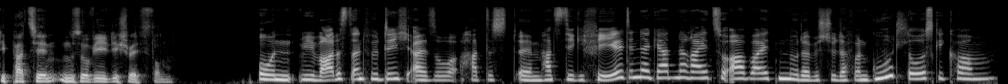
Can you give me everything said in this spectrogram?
die Patienten sowie die Schwestern. Und wie war das dann für dich? Also hat es ähm, dir gefehlt, in der Gärtnerei zu arbeiten oder bist du davon gut losgekommen?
